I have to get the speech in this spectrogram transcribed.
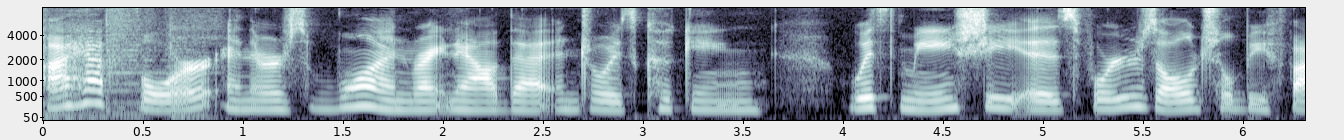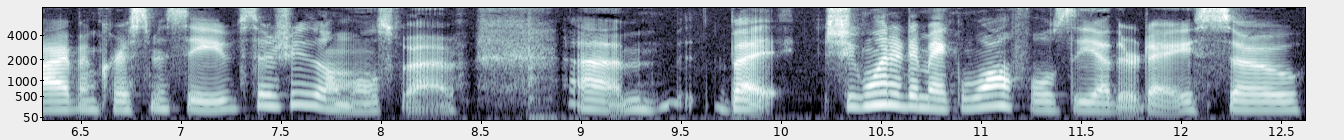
I have four, and there's one right now that enjoys cooking with me. She is four years old. She'll be five on Christmas Eve, so she's almost five. Um, but she wanted to make waffles the other day, so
